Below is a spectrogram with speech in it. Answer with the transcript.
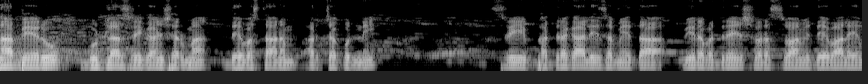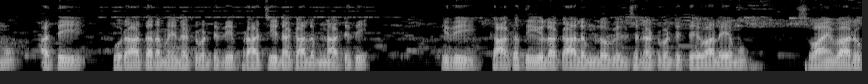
నా పేరు గుడ్ల శ్రీకాంత్ శర్మ దేవస్థానం అర్చకుణ్ణి శ్రీ భద్రకాళి సమేత వీరభద్రేశ్వర స్వామి దేవాలయము అతి పురాతనమైనటువంటిది ప్రాచీన కాలం నాటిది. ఇది కాకతీయుల కాలంలో వెలిసినటువంటి దేవాలయము. స్వామివారు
